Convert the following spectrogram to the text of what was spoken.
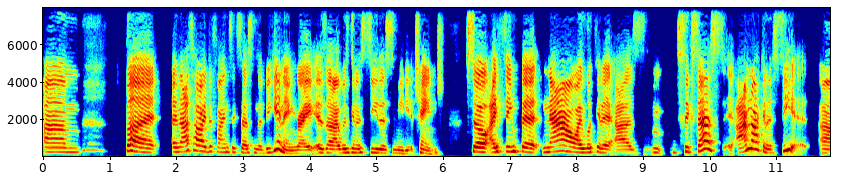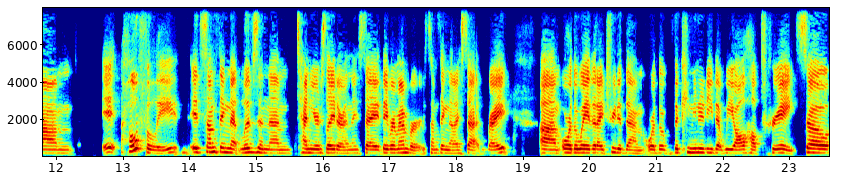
Um, but and that's how I defined success in the beginning, right? Is that I was to see this immediate change. So I think that now I look at it as mm, success. I'm not to see it. Um, it hopefully it's something that lives in them 10 years later and they say they remember something that I said, right? Um, or the way that I treated them or the, the community that we all helped create. So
